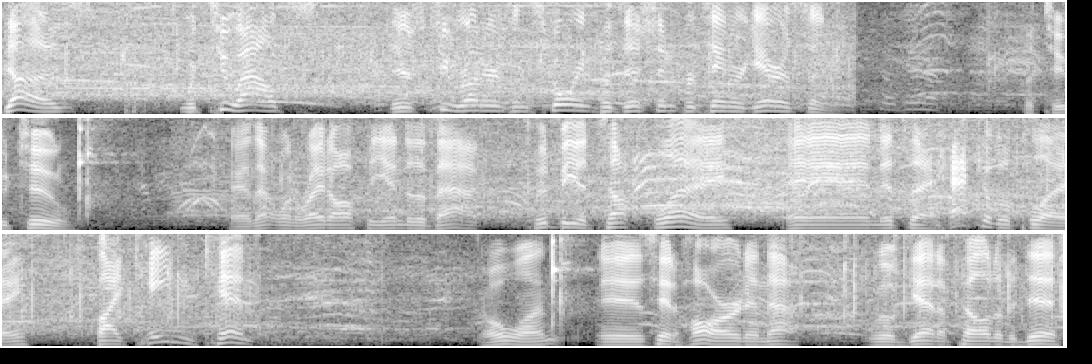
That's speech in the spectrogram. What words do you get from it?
does with two outs. There's two runners in scoring position for Tanner Garrison. The 2 2. And that one right off the end of the bat. Could be a tough play, and it's a heck of a play by Kaeden Kent. 0 1 is hit hard, and that will get Appel to the dish.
